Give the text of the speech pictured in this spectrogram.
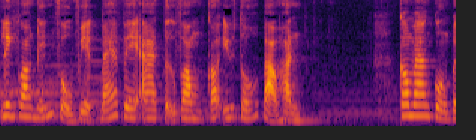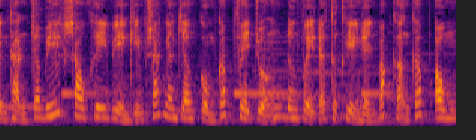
liên quan đến vụ việc bé VA tử vong có yếu tố bạo hành. Công an quận Bình Thạnh cho biết sau khi Viện Kiểm sát Nhân dân cung cấp phê chuẩn, đơn vị đã thực hiện lệnh bắt khẩn cấp ông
